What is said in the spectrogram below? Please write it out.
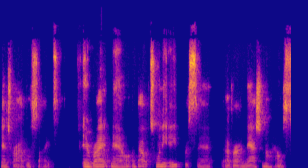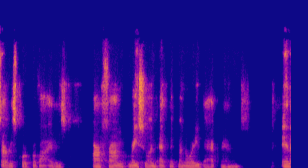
and tribal sites. And right now, about 28% of our National Health Service Corps providers are from racial and ethnic minority backgrounds. And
